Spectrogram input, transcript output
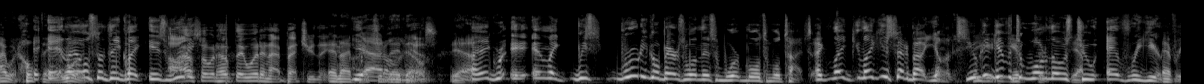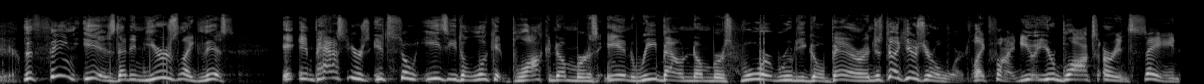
I would hope they and would. I also think like is I also would hope they would, and I bet you they and do. I bet Yeah, you don't they don't. Yeah. I think and like we Rudy Gobert's won this award multiple times. Like like like you said about Giannis, you You can can give it to one to- of those yeah. two every year. Every year. The thing is that in years like this. In past years, it's so easy to look at block numbers and rebound numbers for Rudy Gobert and just be like, here's your award. Like, fine, you, your blocks are insane.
